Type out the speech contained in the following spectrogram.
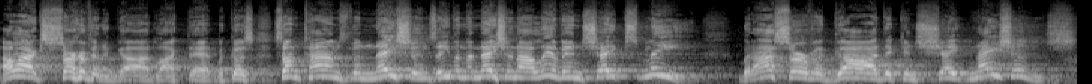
I like serving a God like that because sometimes the nations, even the nation I live in, shakes me. But I serve a God that can shake nations.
